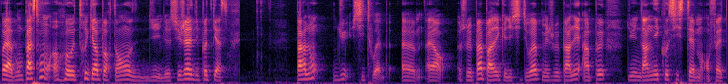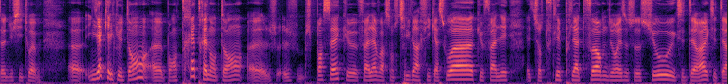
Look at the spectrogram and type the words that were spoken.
voilà, bon, passons au truc important, du, le sujet du podcast. Parlons du site web. Euh, alors, je ne vais pas parler que du site web, mais je vais parler un peu d'un écosystème en fait du site web. Euh, il y a quelques temps, euh, pendant très très longtemps, je, pensais qu'il fallait avoir son style graphique à soi, qu'il fallait être sur toutes les plateformes de réseaux sociaux, etc., etc.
